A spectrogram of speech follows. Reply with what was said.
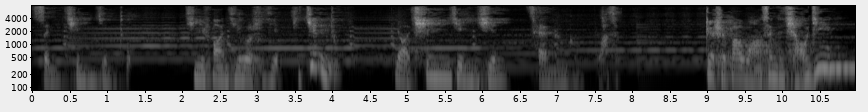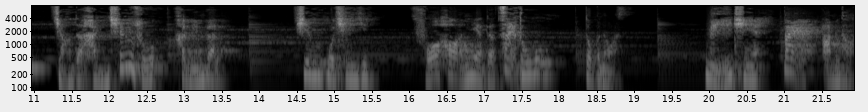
生清净土。西方极乐世界是净土，要清净心才能够往生。这是把往生的条件讲得很清楚、很明白了。心不清净，佛号念得再多都不能往生。每一天拜阿弥陀佛。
